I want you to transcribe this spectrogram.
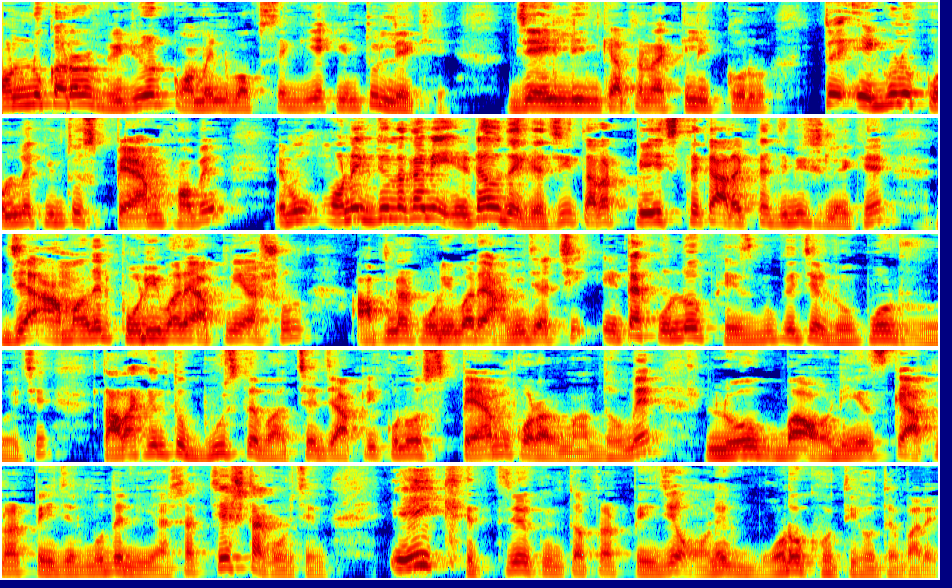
অন্য কারোর ভিডিওর কমেন্ট বক্সে গিয়ে কিন্তু লেখে যে এই লিঙ্কে আপনারা ক্লিক করুন। তো এগুলো করলে কিন্তু স্প্যাম হবে এবং অনেকজনকে আমি এটাও দেখেছি, তারা পেজ থেকে আরেকটা জিনিস লেখে যে আমাদের পরিবারে আপনি আসুন, আপনার পরিবারে আমি যাচ্ছি। এটা করলেও ফেসবুকে যে রিপোর্ট রয়েছে, তারা কিন্তু বুঝতে পারছে যে আপনি কোনো স্প্যাম করার মাধ্যমে লোক বা অডিয়েন্সকে আপনার পেজের মধ্যে নিয়ে আসার চেষ্টা করছেন। এই ক্ষেত্রেও কিন্তু আপনার পেজে অনেক বড় ক্ষতি হতে পারে।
